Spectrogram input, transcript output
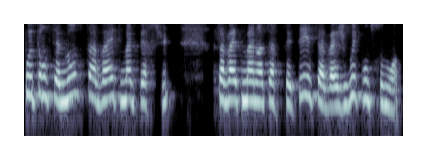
potentiellement, ça va être mal perçu, ça va être mal interprété et ça va jouer contre moi.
